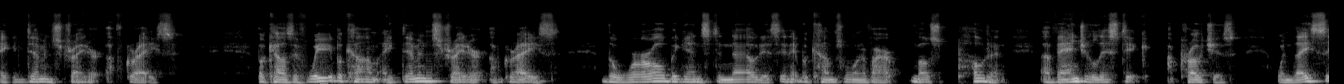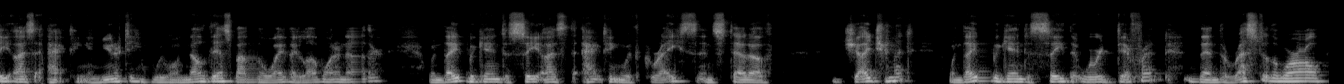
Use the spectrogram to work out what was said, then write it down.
a demonstrator of grace. Because if we become a demonstrator of grace, the world begins to notice and it becomes one of our most potent evangelistic approaches. When they see us acting in unity, we will know this by the way they love one another. When they begin to see us acting with grace instead of judgment, when they begin to see that we're different than the rest of the world,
